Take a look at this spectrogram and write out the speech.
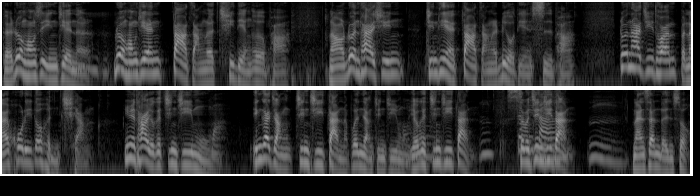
对，润红是银建的，润红今天大涨了七点二趴，然后润泰新今天也大涨了六点四趴。润泰集团本来获利都很强，因为它有个金鸡母嘛，应该讲金鸡蛋了，不能讲金鸡母，有个金鸡蛋。嗯，什么金鸡蛋？嗯，南山人寿。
